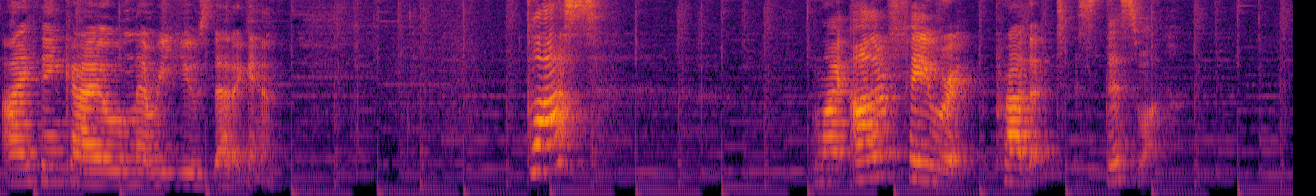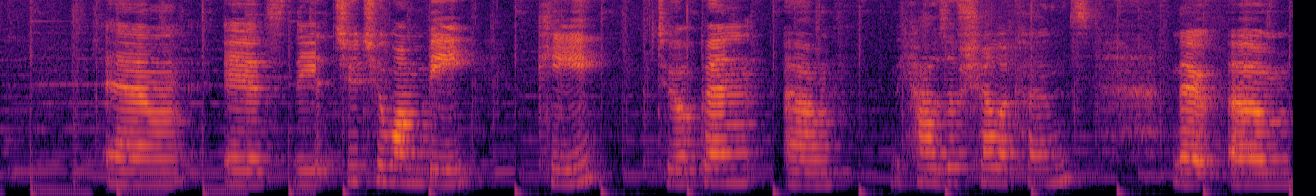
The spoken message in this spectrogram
I think I will never use that again. Plus, my other favorite product is this one. Um, it's the 221B key to open um, the house of Sherlock Holmes. No, um,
